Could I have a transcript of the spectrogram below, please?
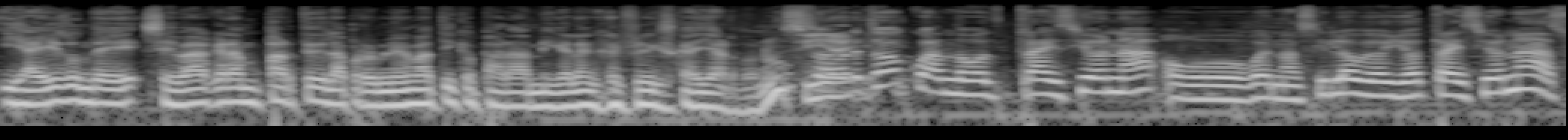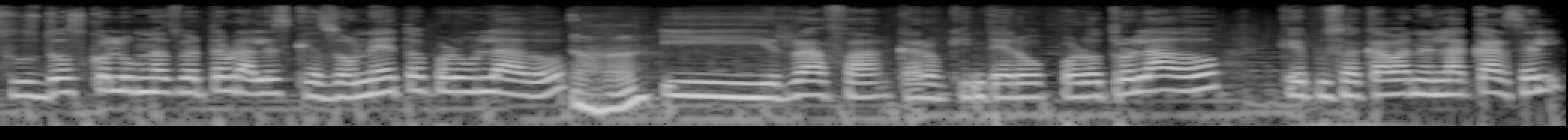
Y ahí es donde se va gran parte de la problemática para Miguel Ángel Félix Gallardo, ¿no? Sí, Sobre hay- todo cuando traiciona, o bueno, así lo veo yo, traiciona a sus dos columnas vertebrales, que es Doneto por un lado Ajá. y Rafa, Caro Quintero por otro lado, que pues acaban en la cárcel.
